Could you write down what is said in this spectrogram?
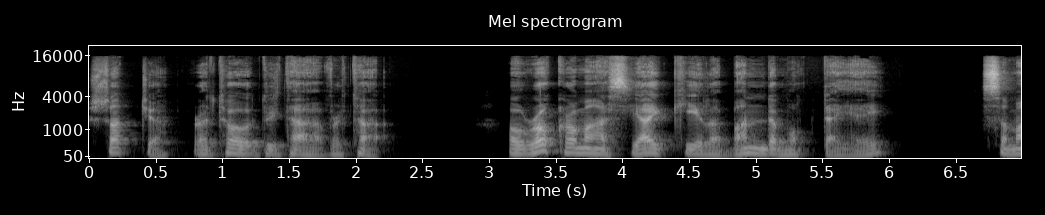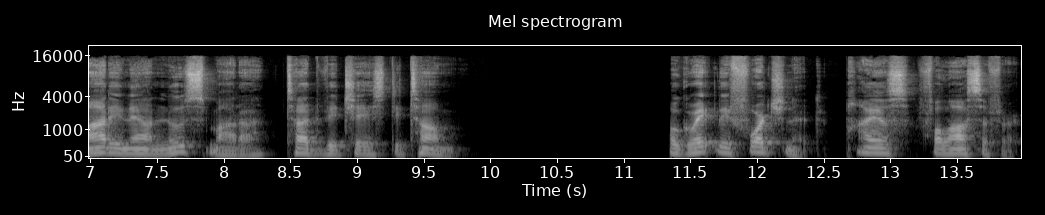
Satya Rato Drita Vrta. Orokramas Yaikila Banda Muktaye Samadhina Nusmara Tad Vichestitam O greatly fortunate, pious philosopher,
